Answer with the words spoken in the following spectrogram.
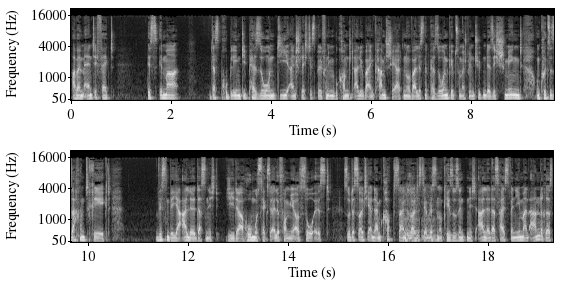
aber im Endeffekt ist immer das Problem die Person, die ein schlechtes Bild von ihm bekommt und alle über einen Kamm schert. Nur weil es eine Person gibt, zum Beispiel einen Typen, der sich schminkt und kurze Sachen trägt, wissen wir ja alle, dass nicht jeder Homosexuelle von mir aus so ist. So, das sollte ja in deinem Kopf sein. Du solltest ja wissen, okay, so sind nicht alle. Das heißt, wenn jemand anderes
